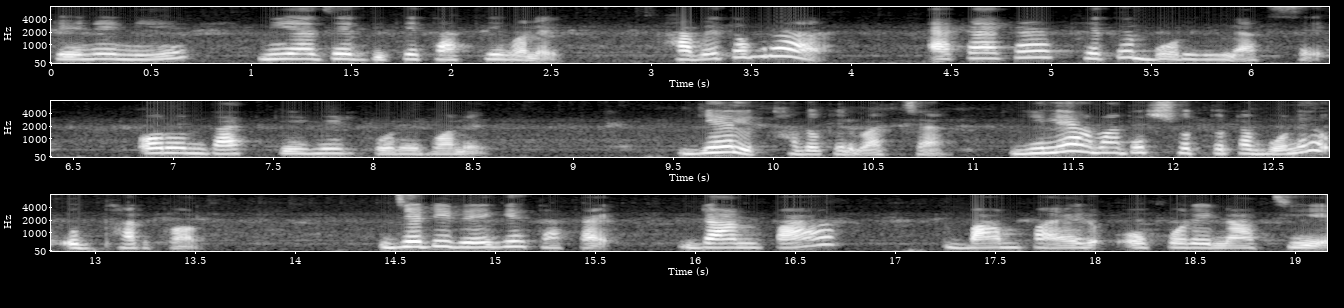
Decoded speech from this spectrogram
টেনে নিয়ে নিয়াজের দিকে তাকিয়ে বলে, খাবে তোমরা? একা একা খেতে বোরিং লাগছে, অরুণ দাঁত কিরমির করে বলে। গেল খাদকের বাচ্চা, গিলে আমাদের সত্যটা বলে উদ্ধার কর। জেডি রেগে তাকায় ডান পা বাম পায়ের ওপরে নাচিয়ে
